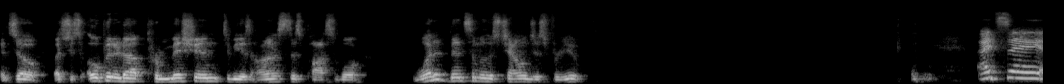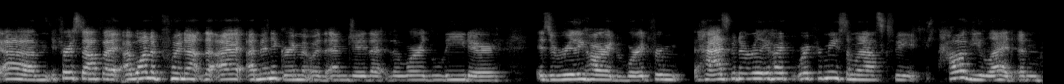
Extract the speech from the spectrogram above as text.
And so let's just open it up permission to be as honest as possible. What have been some of those challenges for you I'd say um, first off, I, I want to point out that I, I'm in agreement with MJ that the word leader is a really hard word for has been a really hard word for me. Someone asks me, "How have you led?" and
